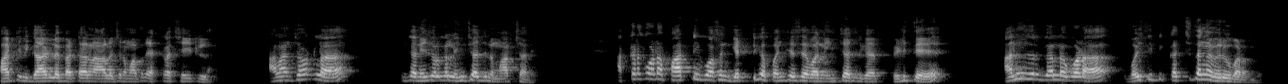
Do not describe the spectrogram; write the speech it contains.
పార్టీని గాడిలో పెట్టాలనే ఆలోచన మాత్రం ఎక్కడ చేయట్లేదు అలాంటి చోట్ల ఇంకా నియోజకవర్గాల్లో ఇన్ఛార్జీలు మార్చాలి. అక్కడ కూడా పార్టీ కోసం గట్టిగా పనిచేసే వారిని ఇన్ఛార్జిగా పెడితే అన్ని నియోజకవర్గాల్లో కూడా వైసీపీ ఖచ్చితంగా మెరుగుపడింది.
